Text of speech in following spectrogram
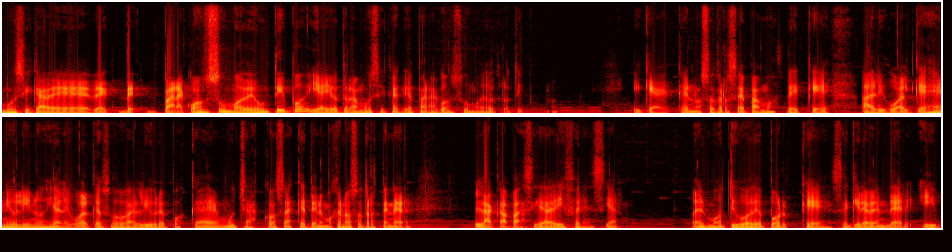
música de, para consumo de un tipo y hay otra música que es para consumo de otro tipo. ¿no? Y que, nosotros sepamos de que al igual que Genio Linux y al igual que software libre, pues que hay muchas cosas que tenemos que nosotros tener la capacidad de diferenciar el motivo de por qué se quiere vender y,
